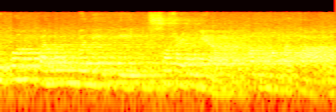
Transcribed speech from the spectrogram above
upang panumbalikin sa Kanya ang mga tao.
